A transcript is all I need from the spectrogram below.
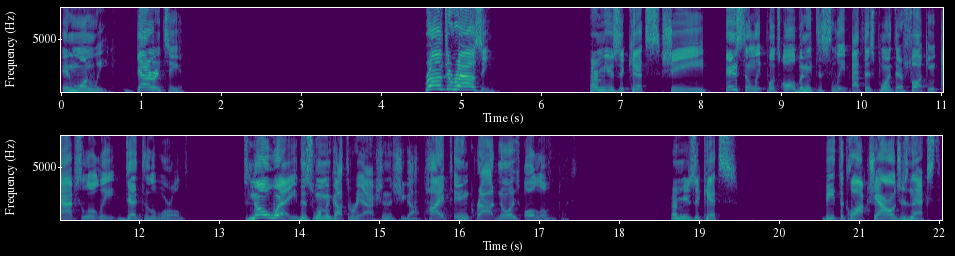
in one week. Guarantee it. Ronda Rousey. Her music hits. She instantly puts Albany to sleep. At this point, they're fucking absolutely dead to the world. There's no way this woman got the reaction that she got. Piped in, crowd noise all over the place. Her music hits. Beat the Clock Challenge is next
